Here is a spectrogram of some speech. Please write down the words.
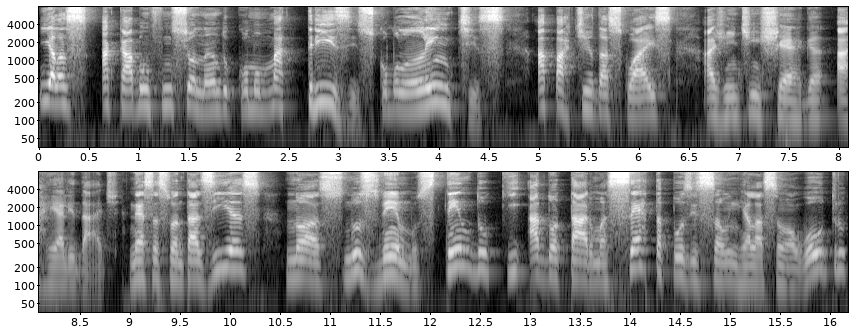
E elas acabam funcionando como matrizes, como lentes, a partir das quais a gente enxerga a realidade. Nessas fantasias, nós nos vemos tendo que adotar uma certa posição em relação ao outro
